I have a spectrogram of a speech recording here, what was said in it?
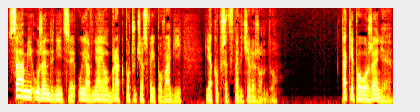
Sami urzędnicy ujawniają brak poczucia swej powagi jako przedstawiciele rządu. Takie położenie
